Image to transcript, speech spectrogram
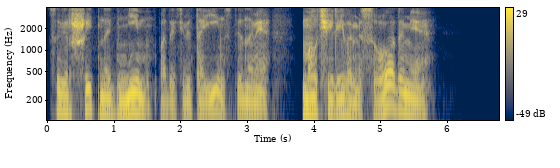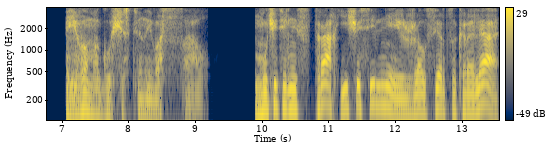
совершить над ним под этими таинственными, молчаливыми сводами его могущественный вассал. Мучительный страх еще сильнее сжал сердце короля,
